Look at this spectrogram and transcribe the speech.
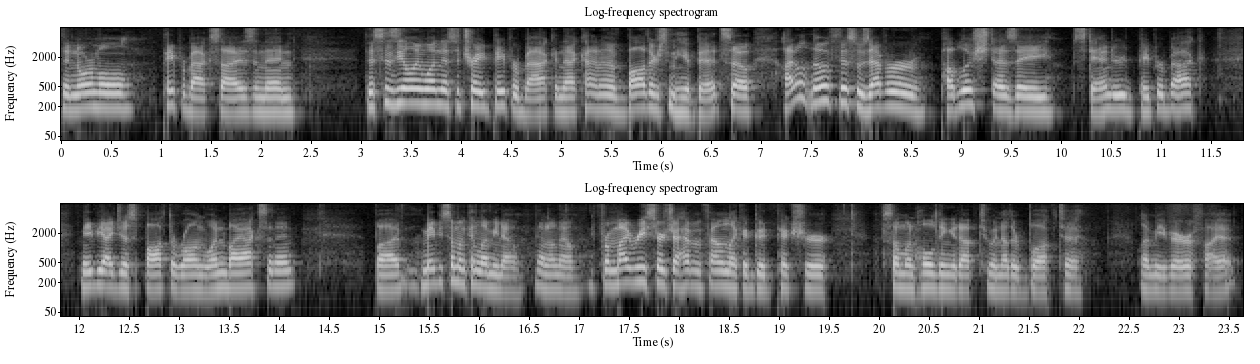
the normal paperback size, and then this is the only one that's a trade paperback, and that kind of bothers me a bit. So I don't know if this was ever published as a standard paperback. Maybe I just bought the wrong one by accident. But maybe someone can let me know. I don't know. From my research, I haven't found like a good picture of someone holding it up to another book to let me verify it.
